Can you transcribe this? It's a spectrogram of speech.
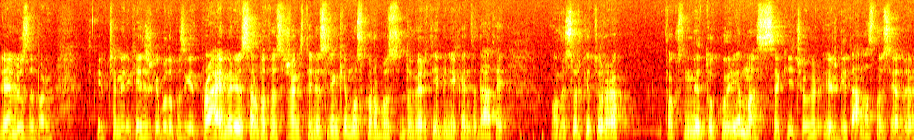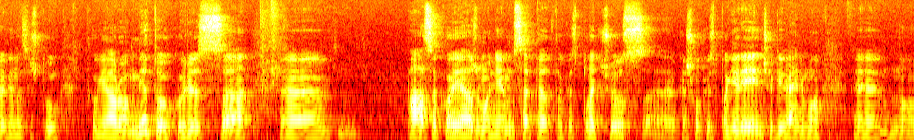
realius dabar, kaip čia amerikietiškai būtų pasakyti, primaries arba tos iš ankstinius rinkimus, kur bus du vertybiniai kandidatai, o visur kitur yra toks mitų kūrimas, sakyčiau, ir, ir Gitanas Nusėda yra vienas iš tų, ko gero, mitų, kuris e, pasakoja žmonėms apie tokius plačius, kažkokius pagerėjančių gyvenimo e, nu,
